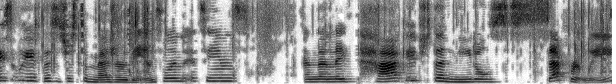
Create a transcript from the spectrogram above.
Basically, this is just to measure the insulin, it seems. And then they've packaged the needles separately.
